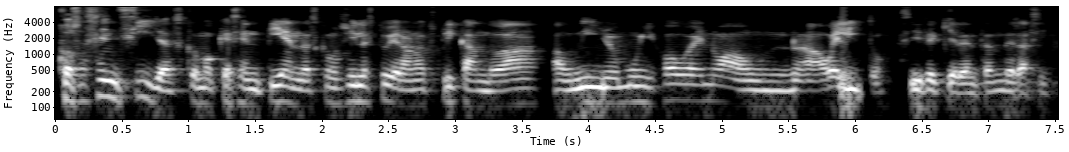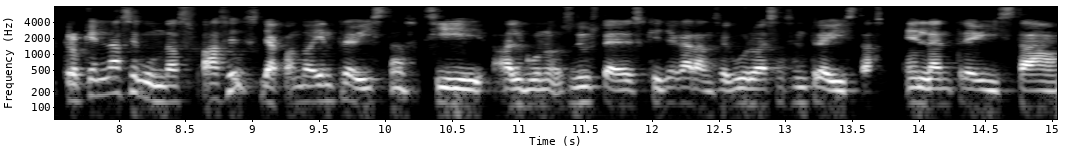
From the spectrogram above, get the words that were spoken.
Cosas sencillas, como que se entienda, es como si le estuvieran explicando a, a, un niño muy joven o a un abuelito, si se quiere entender así. Creo que en las segundas fases, ya cuando hay entrevistas, si algunos de ustedes que llegarán seguro a esas entrevistas, en la entrevista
